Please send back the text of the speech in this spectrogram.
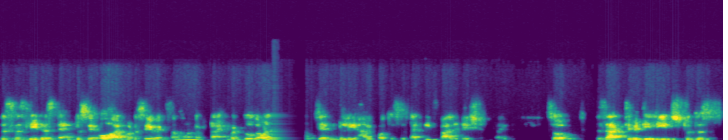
business leaders tend to say, oh, I'm going to save X amount of time. But those are all generally hypotheses that needs validation, right? So this activity leads to this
